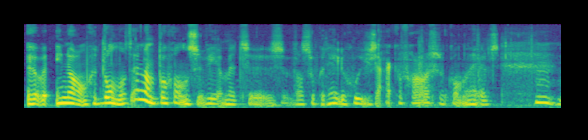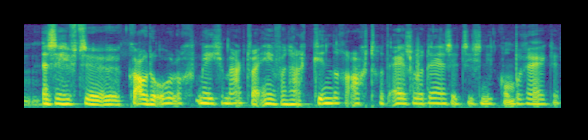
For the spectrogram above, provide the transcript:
eh, enorm gedonderd. En dan begon ze weer met, eh, ze was ook een hele goede zakenvrouw. Ze kon een hele- En ze heeft de Koude Oorlog meegemaakt, waar een van haar kinderen achter het ijzergordijn zit die ze niet kon bereiken.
